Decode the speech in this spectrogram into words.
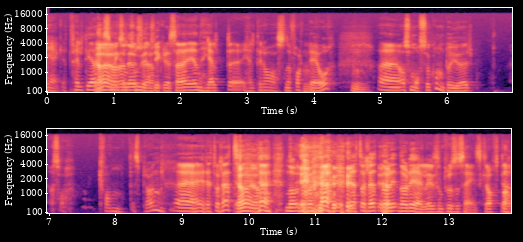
eget felt igjen Mm. Ja, ja, som, sant, som skjer. utvikler seg i en helt, eh, helt rasende fart, det òg. Mm. Eh, og som også kommer til å gjøre altså, kvantesprang, eh, rett og slett. Ja, ja. når, når, rett og slett når det, når det gjelder liksom prosesseringskraft. Da.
